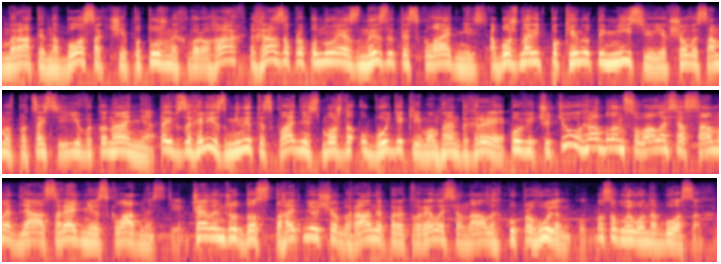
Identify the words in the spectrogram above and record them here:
помирати на босах чи потужних ворогах, гра запропонує знизити складність або ж навіть покинути місію, якщо ви саме в процесі її виконання. Та й взагалі змінити складність можна у будь-який момент гри. По відчуттю гра балансувалася саме для середньої складності. Челенджу достатньо, щоб гра не перетворилася на легку прогулянку, особливо на босах.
